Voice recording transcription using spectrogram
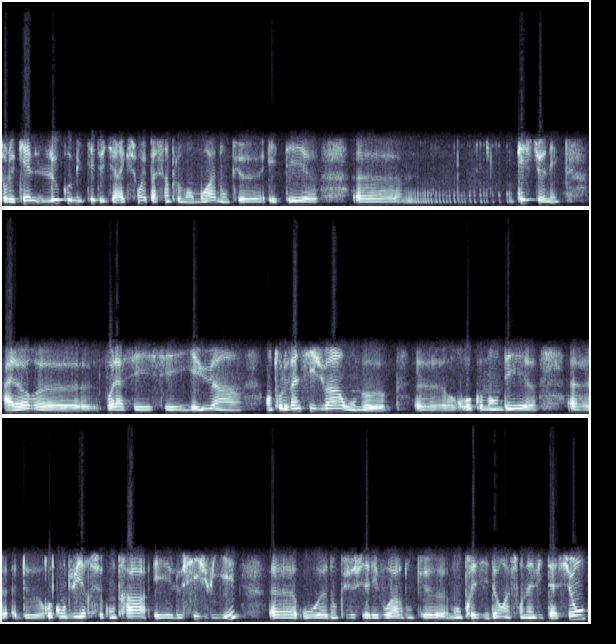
sur lequel le comité de direction et pas simplement moi donc était questionné. Alors voilà, c'est il y a eu un entre le 26 juin où on me recommandait de reconduire ce contrat et le 6 juillet euh, où euh, donc je suis allée voir donc euh, mon président à son invitation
